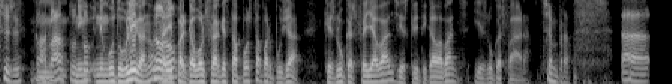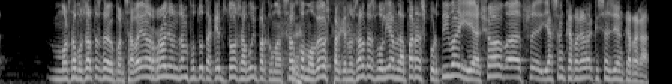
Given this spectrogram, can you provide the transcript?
Sí, sí, clar, clar. Tu, Ning, tu... ningú t'obliga, no? No, És a dir, no. perquè vols fer aquesta aposta per pujar, que és el que es feia abans i es criticava abans, i és el que es fa ara. Sempre. Uh, molts de vosaltres deveu pensar, veia rotllo ens han fotut aquests dos avui per començar Com ho veus, perquè nosaltres volíem la part esportiva i això eh, ja s'encarregarà qui s'hagi d'encarregar.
